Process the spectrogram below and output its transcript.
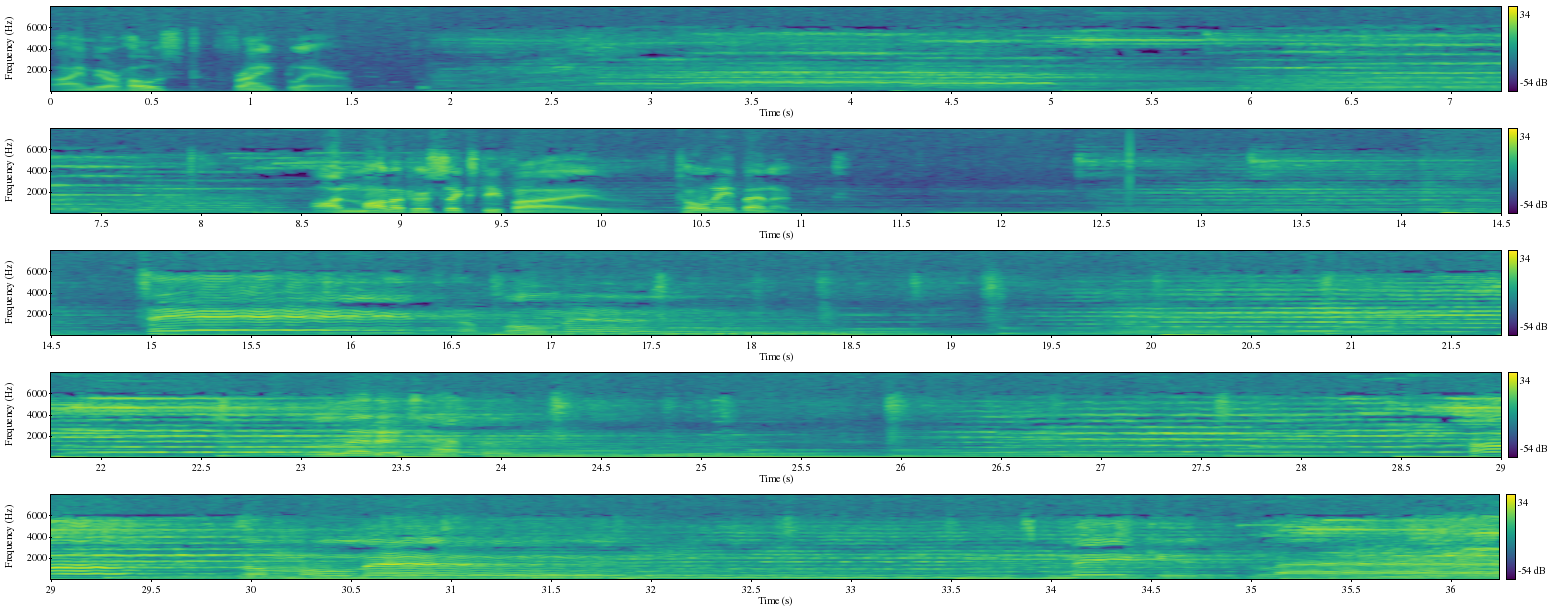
I'm your host, Frank Blair. On Monitor 65, Tony Bennett. Let it happen. Hug the moment. Make it last.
